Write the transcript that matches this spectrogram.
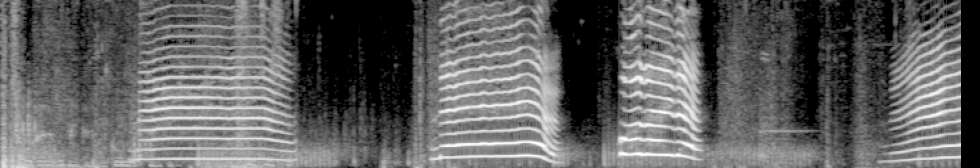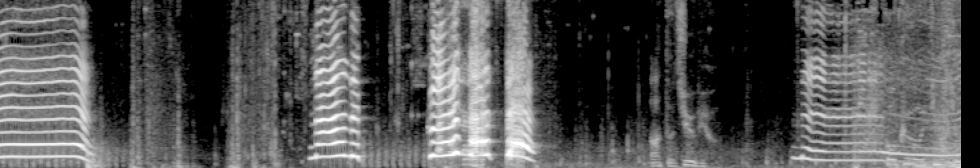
他の部隊からも攻撃ねさえねえ来ないでねえなんで来んなってあと10秒ねえ航空を行きましょう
